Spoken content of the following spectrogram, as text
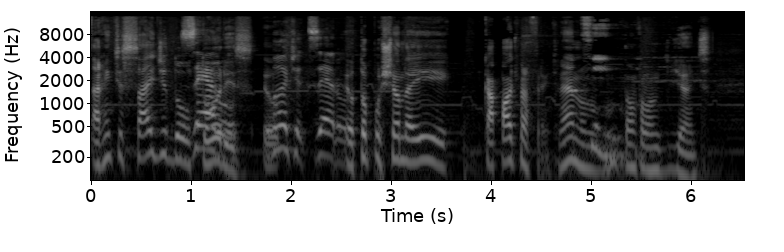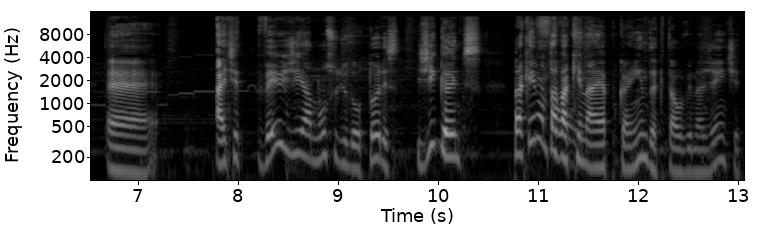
a gente sai de doutores. Zero. Eu, Budget, zero. eu tô puxando aí Capaldi pra frente, né? Não Sim. estamos falando de antes. É, a gente veio de anúncio de doutores gigantes. Pra quem não tava Foi. aqui na época ainda, que tá ouvindo a gente,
